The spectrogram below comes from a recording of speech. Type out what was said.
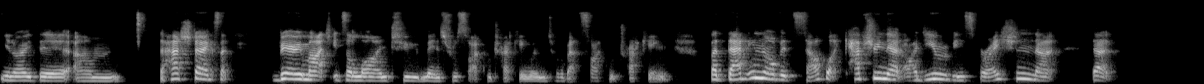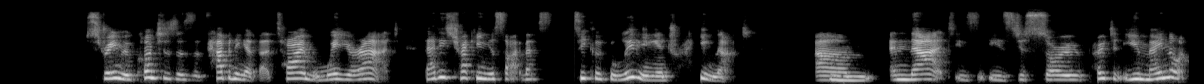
you know the um the hashtags very much it's aligned to menstrual cycle tracking when we talk about cycle tracking. But that in of itself, like capturing that idea of inspiration, that that stream of consciousness that's happening at that time and where you're at, that is tracking your site. That's cyclical living and tracking that. Um, mm. And that is is just so potent. You may not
